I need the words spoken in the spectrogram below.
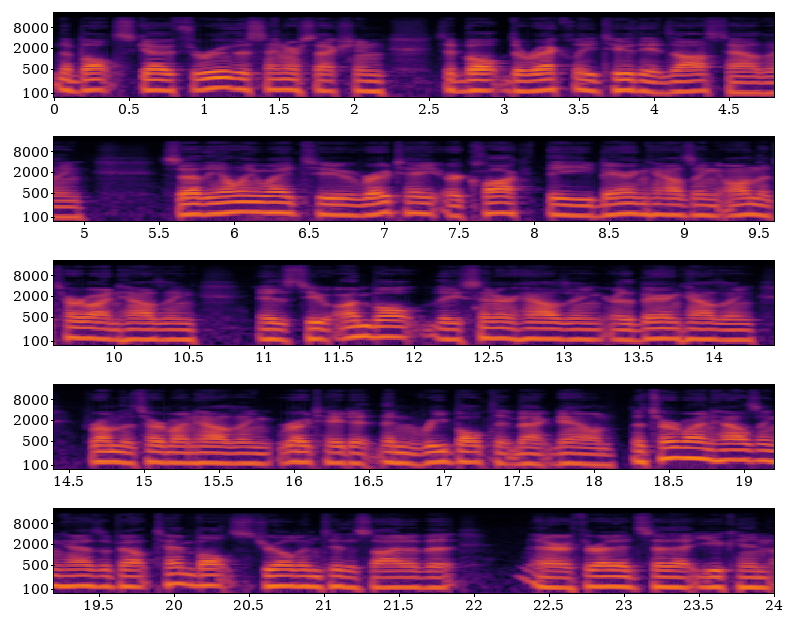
the bolts go through the center section to bolt directly to the exhaust housing. So the only way to rotate or clock the bearing housing on the turbine housing is to unbolt the center housing or the bearing housing from the turbine housing, rotate it, then rebolt it back down. The turbine housing has about 10 bolts drilled into the side of it that are threaded so that you can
